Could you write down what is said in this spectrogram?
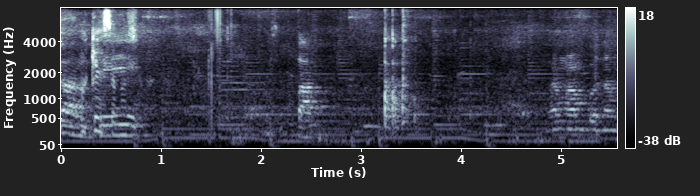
Cantik. Oke, sama-sama. Tak. Nang ngambon nang.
